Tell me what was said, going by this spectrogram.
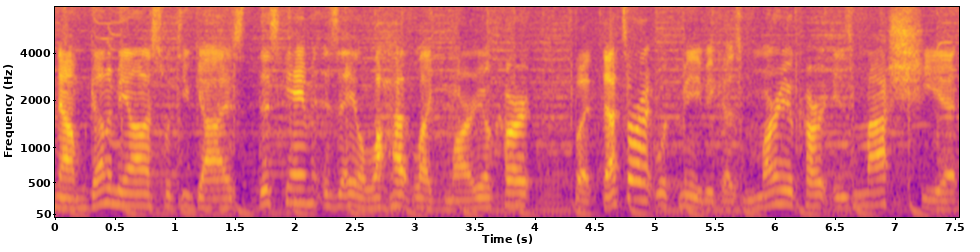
Now, I'm gonna be honest with you guys, this game is a lot like Mario Kart, but that's alright with me because Mario Kart is my shit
